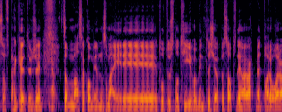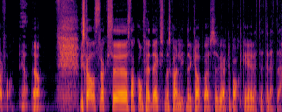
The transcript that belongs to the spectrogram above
Softbank er ute, unnskyld. Ja. Som altså kom inn som eier i 2020 og begynte å kjøpes opp. Så de har jo vært med et par år, i hvert fall. Ja. Vi skal straks eh, snakke om Fedex, men skal ha en liten reklamepause. Vi er tilbake rett etter dette.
